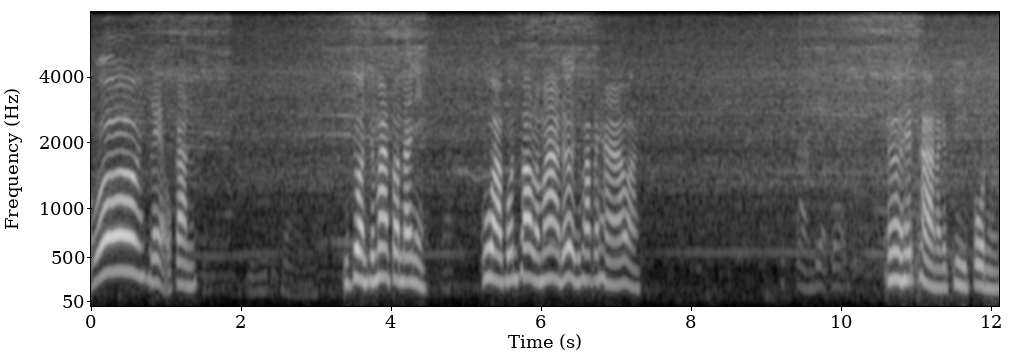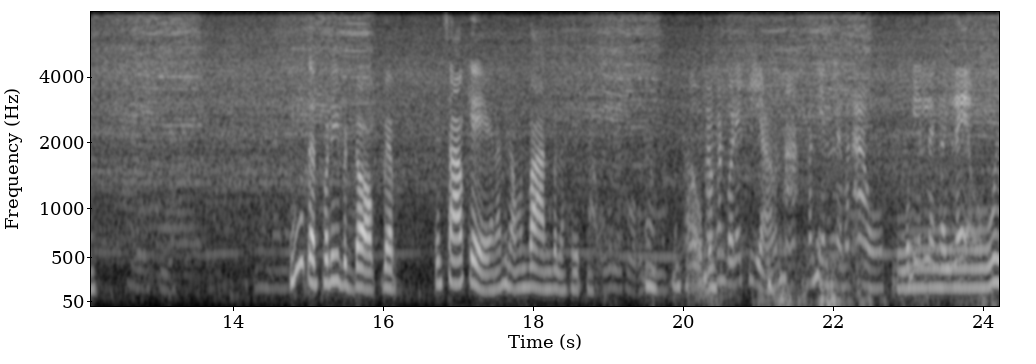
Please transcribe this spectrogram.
โอ้ยแล้วกัน อีตัวนสิมาตอนใดนี่ กูว่าพ้นเศร้าละมาเด้อสิพาไปหาว่ะต่างเรียกไว้เออเฮ็ดขาน่ะกะจีปนนี่แต่พอดีเป็นดอกแบบเป็นสาวแก่นะพี่น้องมันบานเบิ่ละเฮ็ด น่ะเถาเลยขออืมมันเถาเอาเบิ่งมันบ่ได้เขี่ยมันหามันเห็นแหละมันเอาบ่เห็นแหละก็แล้วโอ้ย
